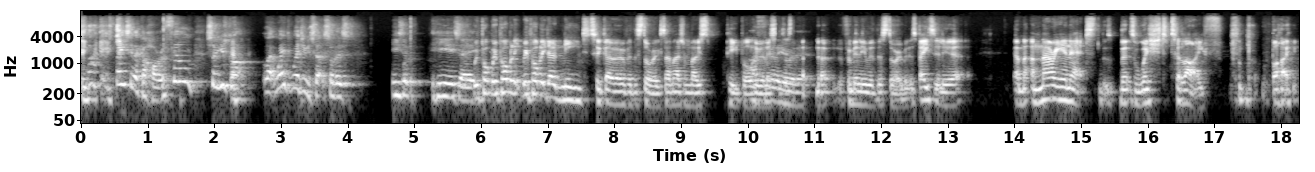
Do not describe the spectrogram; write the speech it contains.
It's like it's basically like a horror film. So you've got like where, where do you start? So there's he's a he is a We, pro- we probably we probably don't need to go over the story because I imagine most people who are listening to with familiar with the story. But it's basically a, a, a marionette that's- that's wished to life by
